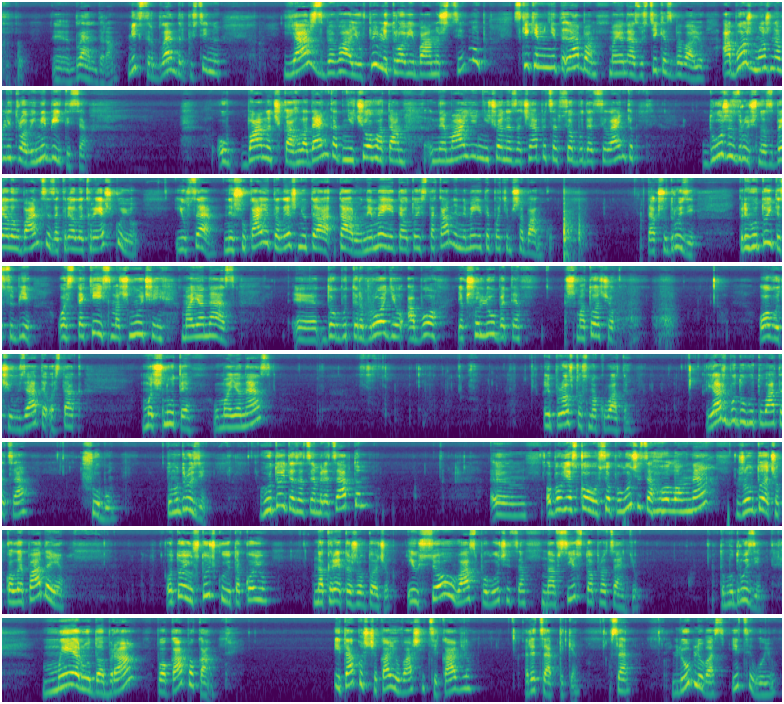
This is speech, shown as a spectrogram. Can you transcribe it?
е, блендера. Міксер, блендер постійно. Я ж збиваю в півлітровій баночці. Ну, скільки мені треба майонезу, стільки збиваю. Або ж можна в літровій, не бійтеся. У баночка гладенька, нічого там немає, нічого не зачепиться, все буде ціленьке. Дуже зручно збили в банці, закрили кришкою і все. Не шукаєте лишню тару, не миєте отой стакан і не миєте потім ще банку. Так що, друзі, приготуйте собі ось такий смачнючий майонез до бутербродів, або, якщо любите шматочок овочів взяти, ось так мочнути у майонез і просто смакувати. Я ж буду готувати це шубу. Тому, друзі, готуйте за цим рецептом. Ем, обов'язково все вийде. Головне, жовточок, коли падає, отою штучкою такою накрити жовточок. І все у вас вийде на всі 100%. Тому, друзі, миру добра, пока-пока. І також чекаю ваші цікаві рецептики. Все. Люблю вас і цілую.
